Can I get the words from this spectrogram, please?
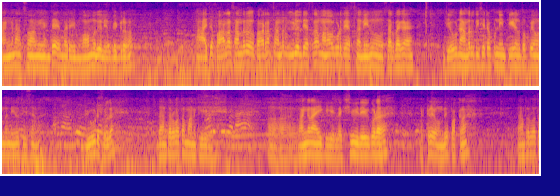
రంగనాథ స్వామి అంటే మరి మామూలుగా లేదు విగ్రహం. అయితే ఫారినర్స్ అందరూ ఫారినర్స్ అందరూ వీడియోలు తీస్తున్నారు మన వాళ్ళు కూడా తీస్తున్నారు. నేను సరదాగా దేవుడిని అందరూ తీసేటప్పుడు నేను తీయడం తప్పే ఉందని నేను తీశాను. బ్యూటిఫుల్ దాని తర్వాత మనకి రంగనాయకి లక్ష్మీదేవి కూడా అక్కడే ఉంది పక్కన. దాని తర్వాత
